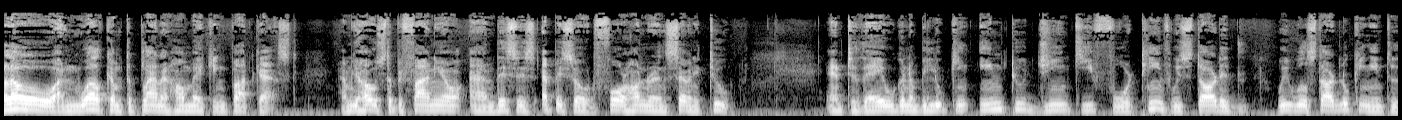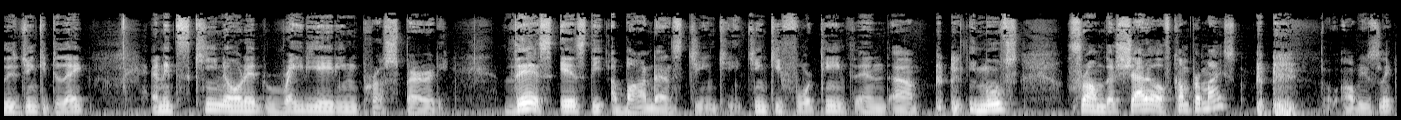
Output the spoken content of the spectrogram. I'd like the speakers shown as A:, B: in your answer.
A: Hello and welcome to Planet Homemaking Podcast. I'm your host Epifanio and this is episode 472. And today we're going to be looking into Key 14th. We started we will start looking into this Key today and it's keynoted radiating prosperity. This is the abundance Gene Key 14th and um, it moves from the shadow of compromise obviously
